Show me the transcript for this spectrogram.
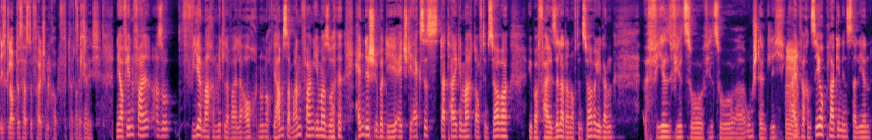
ich glaube, das hast du falsch im Kopf, tatsächlich. Okay. Nee, auf jeden Fall, also wir machen mittlerweile auch nur noch, wir haben es am Anfang immer so händisch über die HD-Access-Datei gemacht auf dem Server, über FileZilla dann auf den Server gegangen viel, viel zu, viel zu äh, umständlich. Mhm. Einfach ein SEO-Plugin installieren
